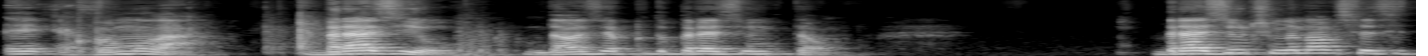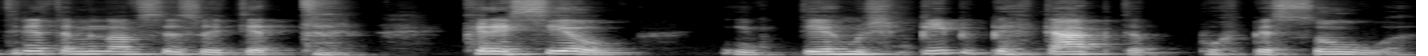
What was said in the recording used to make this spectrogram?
É, vamos lá. Brasil. Dá o um exemplo do Brasil, então. Brasil de 1930 a 1980 cresceu em termos PIB per capita por pessoa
